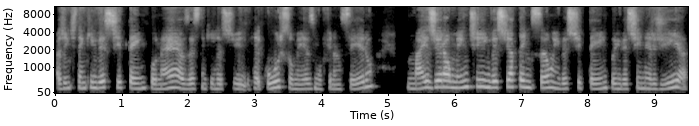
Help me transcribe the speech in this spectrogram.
a gente tem que investir tempo, né? Às vezes tem que investir recurso mesmo financeiro, mas geralmente investir atenção, investir tempo, investir energia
